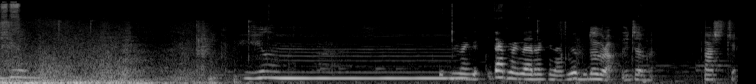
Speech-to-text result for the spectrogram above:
Ziom. Ziom. I tak nagle rakieta wybuchła. Dobra, widzowie. Patrzcie.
